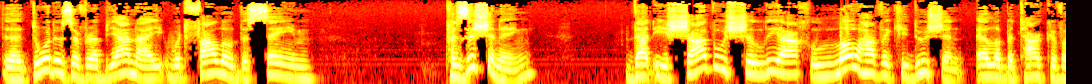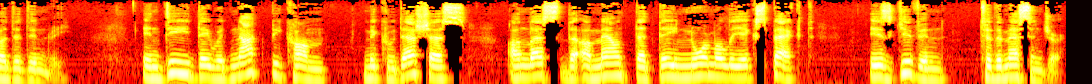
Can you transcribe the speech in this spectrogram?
the daughters of Rabbi Yanai would follow the same positioning that Ishavu Shaliach lo have a kiddushin ela betarkava dinri. Indeed, they would not become mikudeshes unless the amount that they normally expect is given to the messenger.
